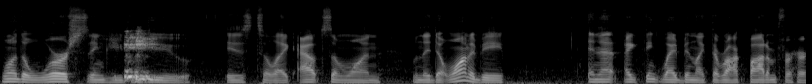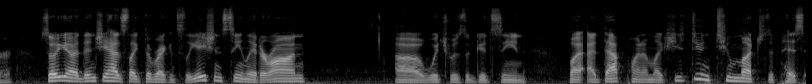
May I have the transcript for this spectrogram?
one of the worst things you can do is to like out someone when they don't want to be. And that i think might have been like the rock bottom for her. So you know then she has like the reconciliation scene later on uh, which was a good scene but at that point, I'm like, she's doing too much to piss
